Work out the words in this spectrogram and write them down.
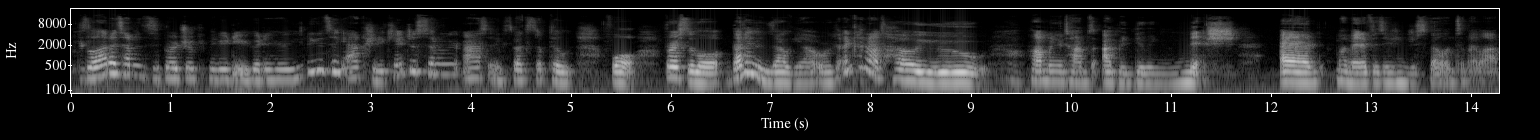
Because a lot of times in the spiritual community, you're going to hear you need to take action. You can't just sit on your ass and expect stuff to fall. First of all, that is exactly how it works. I cannot tell you how many times I've been doing niche and my manifestation just fell into my lap.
